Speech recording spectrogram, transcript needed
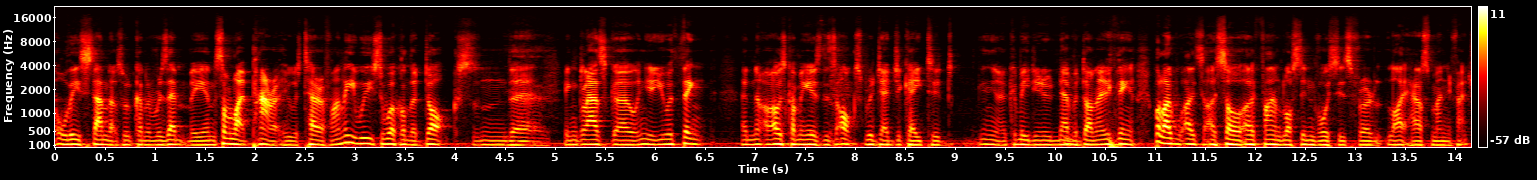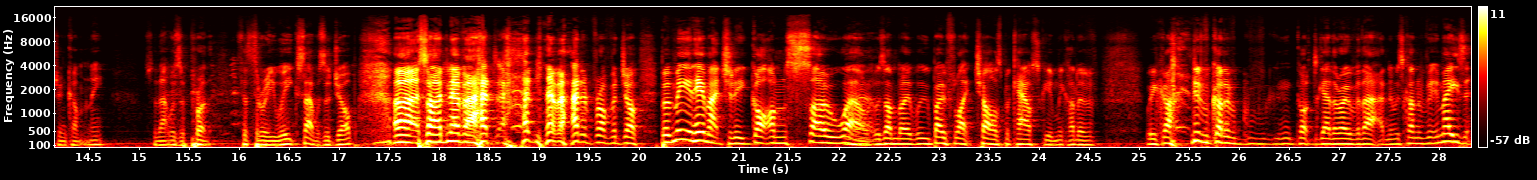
all these stand-ups would kind of resent me, and someone like Parrot, who was terrifying. I think we used to work on the docks and uh, in Glasgow, and you, you would think, and I was coming here as this Oxbridge-educated, you know, comedian who'd never done anything. Well, I, I, I saw, I found lost invoices for a lighthouse manufacturing company. So that was a pro- for three weeks. That was a job. Uh, so I'd never had I'd never had a proper job. But me and him actually got on so well. Yeah. It was unbelievable. We both liked Charles Bukowski, and we kind of we kind of kind of got together over that, and it was kind of amazing.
